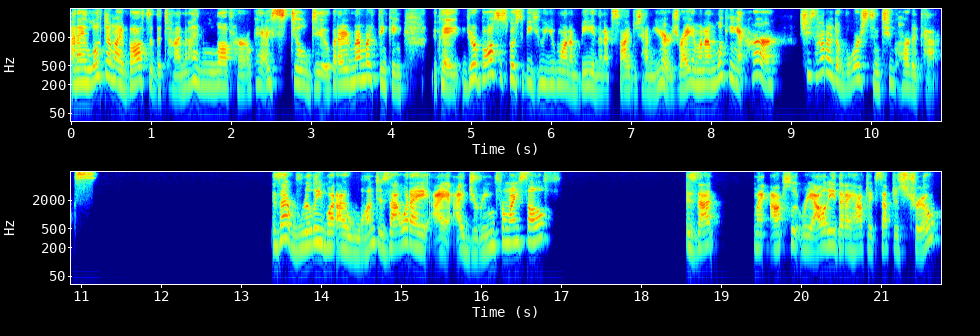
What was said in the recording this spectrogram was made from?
And I looked at my boss at the time and I love her. Okay. I still do. But I remember thinking, okay, your boss is supposed to be who you want to be in the next five to 10 years. Right. And when I'm looking at her, she's had a divorce and two heart attacks. Is that really what I want? Is that what I, I, I dream for myself? Is that my absolute reality that I have to accept is true?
